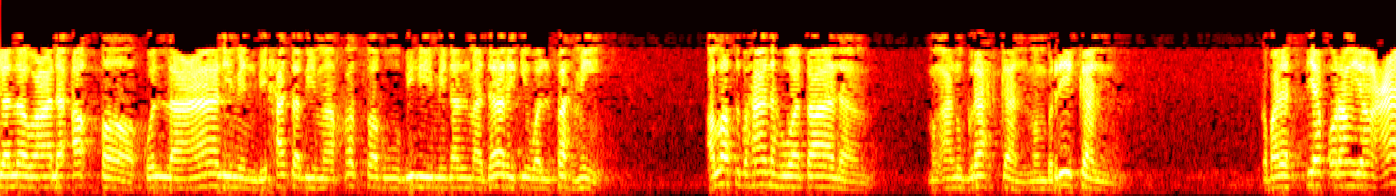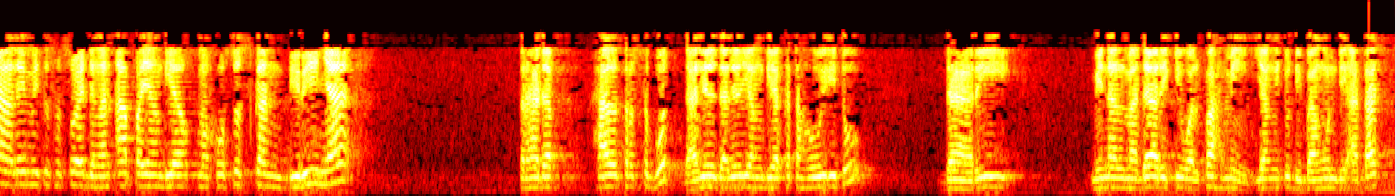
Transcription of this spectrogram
jalla wa ala aqta kulla alimin bihasabi ma khassahu bihi minal madariki wal fahmi. Allah subhanahu wa ta'ala menganugerahkan, memberikan kepada setiap orang yang alim itu sesuai dengan apa yang dia mengkhususkan dirinya terhadap hal tersebut, dalil-dalil yang dia ketahui itu dari minal madariki wal fahmi yang itu dibangun di atas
